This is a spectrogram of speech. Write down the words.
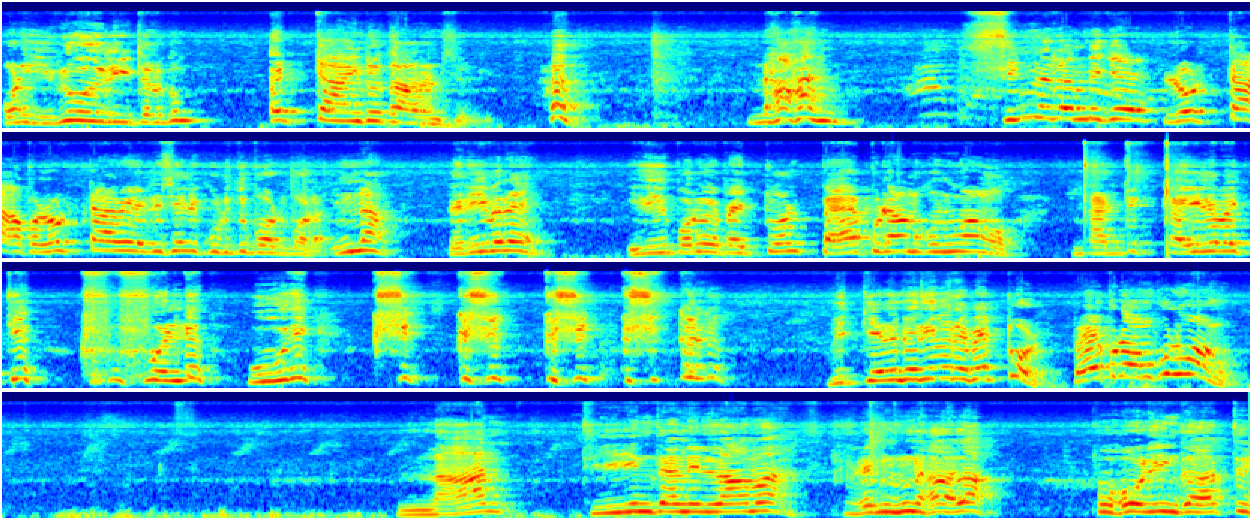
உனக்கு இருபது லிட்டருக்கும் எட்டாயிரம் ரூபா தாரேன்னு சொல்லி நான் சின்ன தம்பிக்கு லொட்டா அப்போ லொட்டாவே எது சொல்லி கொடுத்து போட்டு போட என்ன பெரியவரே இது பிறகு பெட்ரோல் பேப்பிடாமல் கொண்டு வாங்கோ நட்டு கையில் வச்சு வந்து ஊதி கிஷு கிஷு கிஷு கிஷுக்கன்னு மாரி வர பெட்ரோல் பேப்பிடாமல் கொண்டு வாங்கோ நான் தீந்தன் இல்லாமல் ரெண்டு நாளாக போலிங் காற்று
